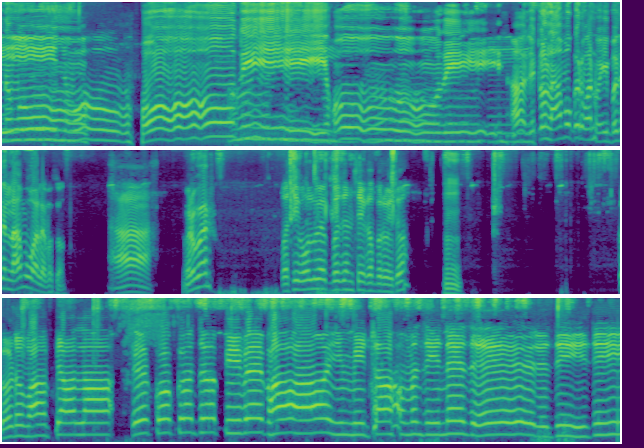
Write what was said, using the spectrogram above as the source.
નમો હો દી હો દી હા જેટલો લાંબો કરવાનું એ ભજન લાંબુ હાલે પછી. હા. બરોબર? પછી ઓલું એક ભજન છે ખબર હોય તો? હમ. કડવા પ્યાલા એ કોક જ પીવે ભાઈ મીઠા સમજીને ઝેર જી જી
